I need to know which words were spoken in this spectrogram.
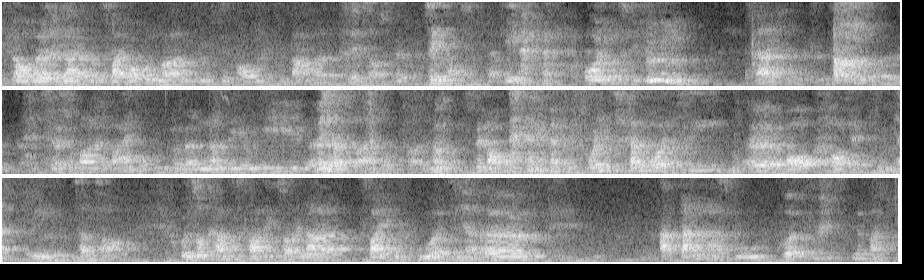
Ich glaube, innerhalb von zwei Wochen waren 15.000 Exemplare. 10.000. 10.000, okay. Und ja, das ist, das ist, ja schon mal beeindruckend. Und dann haben sie irgendwie. Äh, Mich hat es beeindruckt, vor allem. Ne? Genau. Und dann wollten sie äh, Rock fortsetzen ja. in Tantan. Und so kam es quasi zu einer zweiten Geburt. Ja. Ähm, ab dann hast du Kurzgeschichten gemacht,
